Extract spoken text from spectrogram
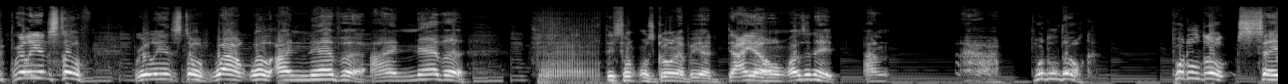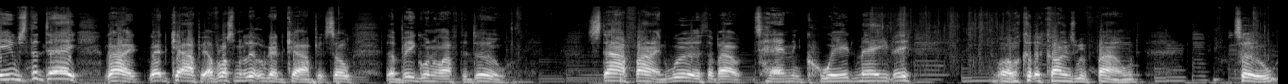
me! Brilliant stuff. Brilliant stuff. Wow. Well, I never, I never. This hunt was going to be a dire hunt, wasn't it? And ah, Puddle Duck. Puddle Duck saves the day. Right, red carpet. I've lost my little red carpet, so the big one will have to do. Star find worth about 10 quid, maybe. Well, look at the coins we've found. Two,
